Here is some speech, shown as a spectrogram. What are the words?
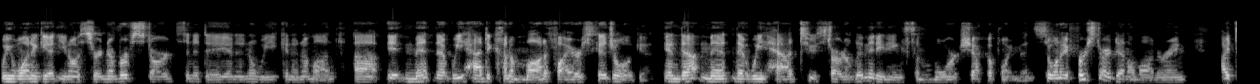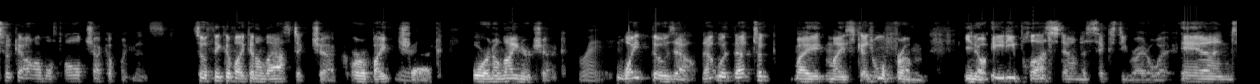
we want to get you know a certain number of starts in a day and in a week and in a month. Uh, it meant that we had to kind of modify our schedule again, and that meant that we had to start eliminating some more check appointments. So when I first started dental monitoring, I took out almost all check appointments. So think of like an elastic check or a bite Yeah. check or an aligner check Right. wipe those out. That was that took my my schedule from you know 80 plus down to 60 right away. And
